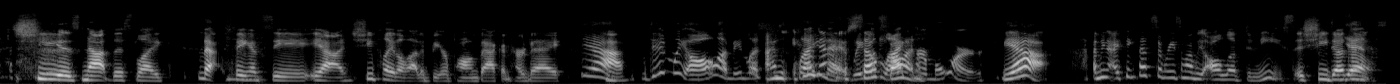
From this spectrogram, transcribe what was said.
she is not this like no fancy. Yeah, she played a lot of beer pong back in her day. Yeah, didn't we all? I mean, let's just play it. it. We so would fun. like her more. Yeah, I mean, I think that's the reason why we all love Denise is she doesn't. Yes.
